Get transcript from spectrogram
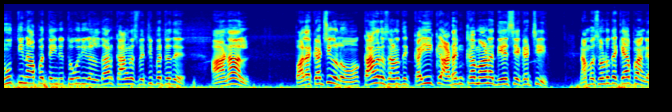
நூற்றி நாற்பத்தைந்து தொகுதிகள் தான் காங்கிரஸ் வெற்றி பெற்றது. ஆனால் பல கட்சிகளும் காங்கிரஸ் ஆனது கைக்கு அடங்கமான தேசிய கட்சி. நம்ம சொல்கிறத கேட்பாங்க.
